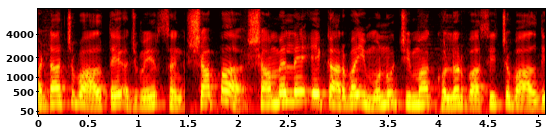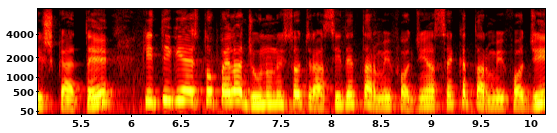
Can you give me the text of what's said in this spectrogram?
ਅੱਡਾ ਝਬਾਲ ਤੇ ਅਜਮੇਰ ਸਿੰਘ ਛਾਪਾ ਸ਼ਾਮਿਲ ਨੇ। ਇਹ ਕਾਰਵਾਈ ਮੋਨੂ ਚੀਮਾ ਖੁੱਲਰ ਵਾਸੀ ਝਬਾਲ ਦੀ ਸ਼ਿਕਾਇਤ ਤੇ ਕੀਤੀ ਗਈ ਹੈ। ਇਸ ਤੋਂ ਪਹਿਲਾਂ ਜੂਨ 1984 ਦੇ ਧਰਮੀ ਫੌਜੀਆਂ, ਸਿੱਖ ਧਰਮੀ ਫੌਜੀ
